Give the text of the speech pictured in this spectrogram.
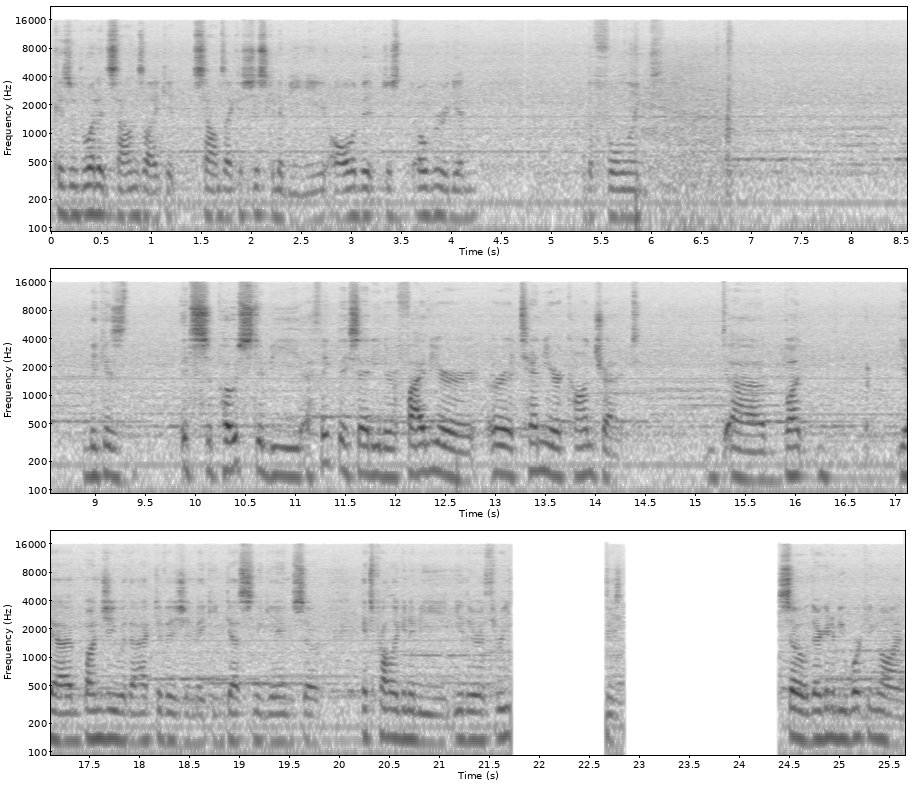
Because with what it sounds like, it sounds like it's just going to be all of it just over again. The full length. Because it's supposed to be, I think they said either a five year or a 10 year contract. Uh, but, yeah, Bungie with Activision making Destiny games, so it's probably going to be either a three. So they're going to be working on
